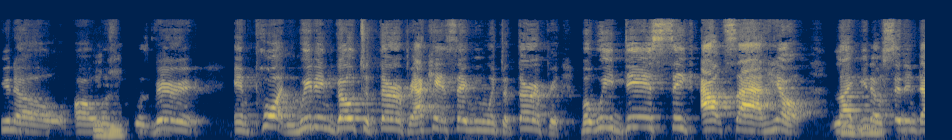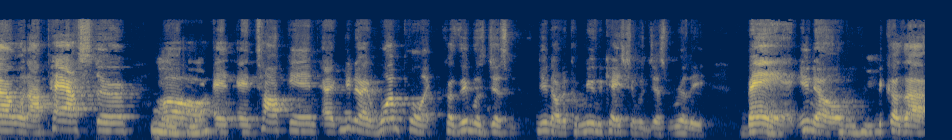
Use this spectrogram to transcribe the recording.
you know, uh, was Mhm. was very important. We didn't go to therapy. I can't say we went to therapy, but we did seek outside help, like you know, sitting down with our pastor uh, Mhm. and and talking. At, you know, at one point, because it was just you know the communication was just really bad. You know, Mhm. because I,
